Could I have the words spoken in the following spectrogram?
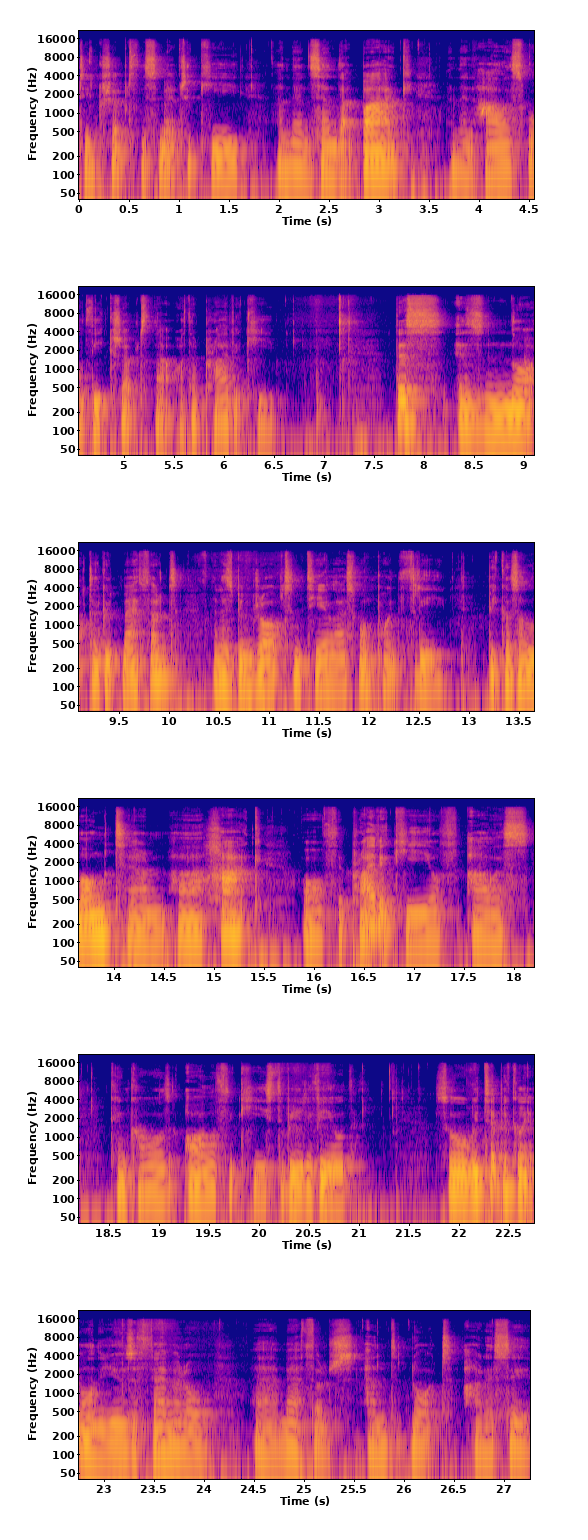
to encrypt the symmetric key and then send that back and then Alice will decrypt that with her private key. This is not a good method and has been dropped in TLS 1.3 because a long-term uh, hack of the private key of Alice can cause all of the keys to be revealed. So we typically only use ephemeral uh, methods and not RSA.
